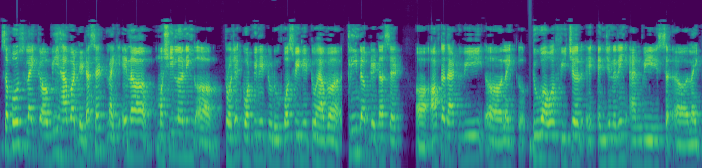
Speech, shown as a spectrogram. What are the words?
suppose like uh, we have a data set like in a machine learning uh, project, what we need to do first, we need to have a cleaned up data set. Uh, after that, we uh, like do our feature engineering and we uh, like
